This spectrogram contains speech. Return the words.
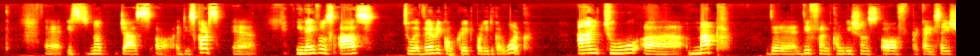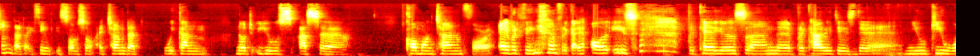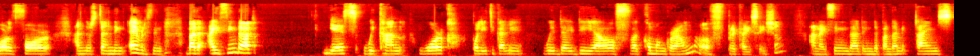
uh, it's not just uh, a discourse, uh, enables us to a very concrete political work and to uh, map the different conditions of precarization that I think is also a term that we can not use as a common term for everything. All is precarious, and uh, precarity is the new keyword for understanding everything. But I think that, yes, we can work politically with the idea of a common ground of precarization. And I think that in the pandemic times,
